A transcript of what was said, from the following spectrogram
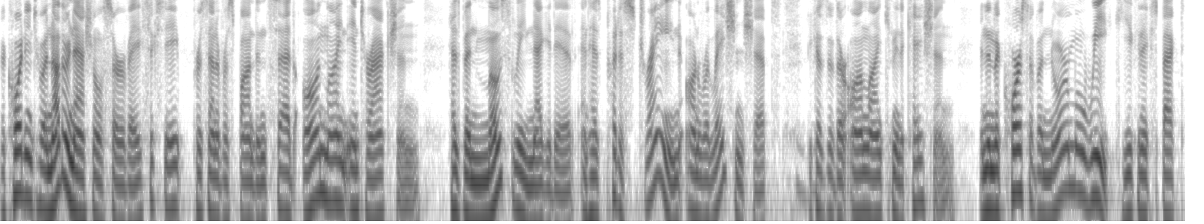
According to another national survey, 68% of respondents said online interaction has been mostly negative and has put a strain on relationships mm-hmm. because of their online communication. And in the course of a normal week, you can expect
